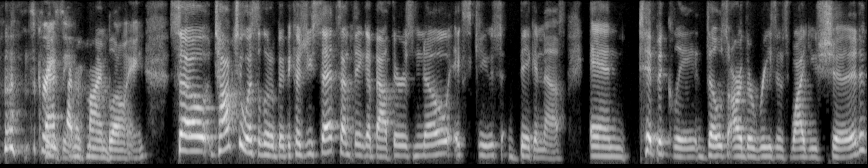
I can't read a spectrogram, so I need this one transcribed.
it's crazy. That's kind of mind blowing. So, talk to us a little bit because you said something about there's no excuse big enough. And typically, those are the reasons why you should.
